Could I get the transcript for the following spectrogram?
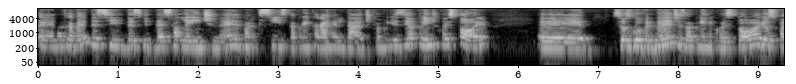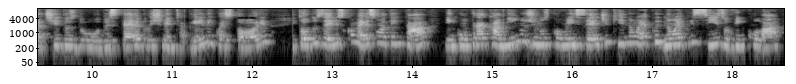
é, através desse, desse, dessa lente né, marxista para encarar a realidade, que a burguesia aprende com a história. É, seus governantes aprendem com a história, os partidos do, do establishment aprendem com a história, e todos eles começam a tentar encontrar caminhos de nos convencer de que não é, não é preciso vincular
